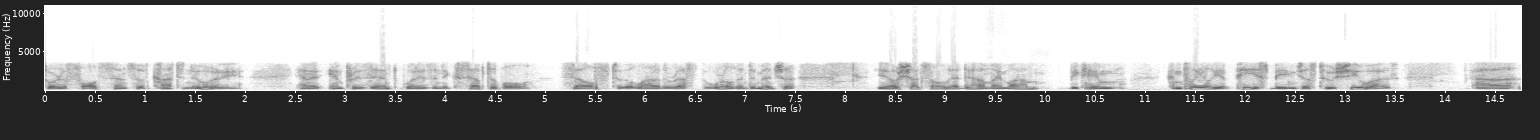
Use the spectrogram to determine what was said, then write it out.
sort of false sense of continuity and, and present what is an acceptable self to the, a lot of the rest of the world. And dementia, you know, shuts all that down. My mom became completely at peace being just who she was, uh,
